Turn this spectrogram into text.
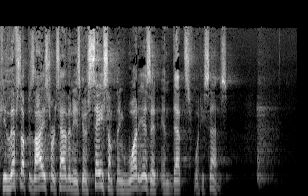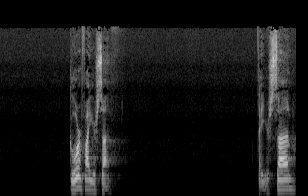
He lifts up his eyes towards heaven and he's going to say something. What is it? And that's what he says Glorify your Son, that your Son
